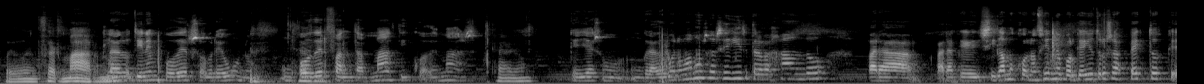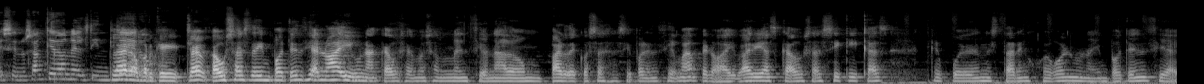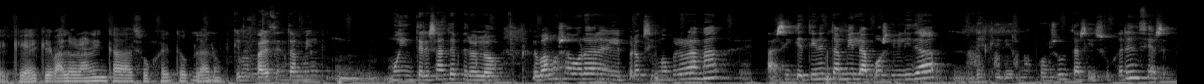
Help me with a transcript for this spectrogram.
puedo enfermar. ¿no? Claro, tienen poder sobre uno, un poder fantasmático además. Claro. Que ya es un, grado. Bueno, vamos a seguir trabajando para, para, que sigamos conociendo, porque hay otros aspectos que se nos han quedado en el tintero. Claro, porque claro, causas de impotencia no hay una causa, hemos mencionado un par de cosas así por encima, pero hay varias causas psíquicas que pueden estar en juego en una impotencia y que hay que valorar en cada sujeto, claro. Que me parecen también mm, muy interesantes, pero lo, lo vamos a abordar en el próximo programa. Así que tienen también la posibilidad de escribirnos consultas y sugerencias.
